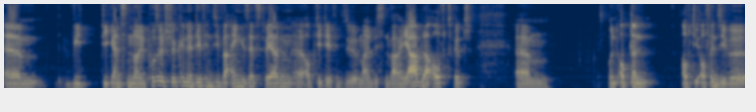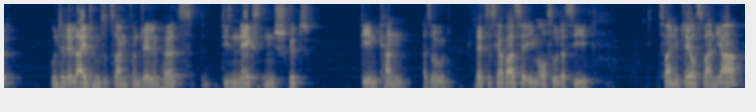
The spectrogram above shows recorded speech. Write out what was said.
ähm, wie die ganzen neuen Puzzlestücke in der Defensive eingesetzt werden, äh, ob die Defensive mal ein bisschen variabler auftritt ähm, und ob dann auch die Offensive unter der Leitung sozusagen von Jalen Hurts diesen nächsten Schritt gehen kann. Also letztes Jahr war es ja eben auch so, dass sie zwar in den Playoffs waren, ja,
